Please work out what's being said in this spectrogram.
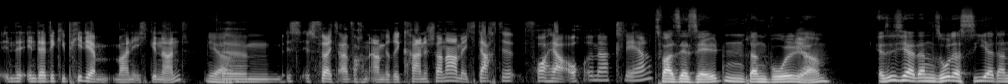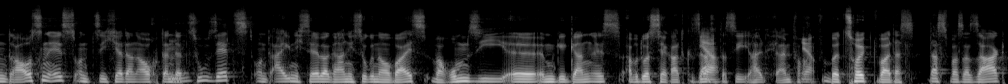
in, in, der Wikipedia, meine ich, genannt. Ja. Ähm, ist, ist vielleicht einfach ein amerikanischer Name. Ich dachte vorher auch immer Claire. Zwar sehr selten, dann wohl, ja. ja. Es ist ja dann so, dass sie ja dann draußen ist und sich ja dann auch dann mhm. dazusetzt und eigentlich selber gar nicht so genau weiß, warum sie äh, gegangen ist. Aber du hast ja gerade gesagt, ja. dass sie halt einfach ja. überzeugt war, dass das, was er sagt,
